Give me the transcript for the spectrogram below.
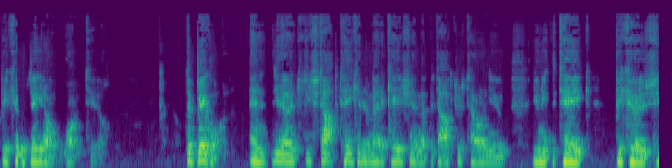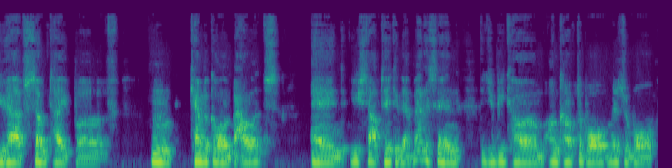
because they don't want to. The big one and you know you stop taking a medication that the doctor's telling you you need to take because you have some type of hmm, chemical imbalance and you stop taking that medicine you become uncomfortable miserable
